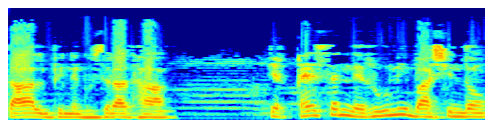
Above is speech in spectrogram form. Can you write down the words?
سال بھی نہ گزرا تھا کہ قیصر نے رومی باشندوں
